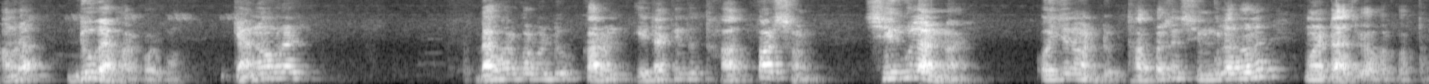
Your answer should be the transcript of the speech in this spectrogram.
আমরা ডু ব্যবহার করব। কেন আমরা ব্যবহার করব ডু কারণ এটা কিন্তু থার্ড পারসন সিঙ্গুলার নয়। ওই জন্য আমার ডু থার্ড পারসন সিঙ্গুলার হলে আমরা ডাচ ব্যবহার করতাম।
